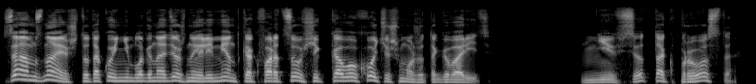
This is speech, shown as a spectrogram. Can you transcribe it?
Сам знаешь, что такой неблагонадежный элемент, как форцовщик, кого хочешь может оговорить». «Не все так просто.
